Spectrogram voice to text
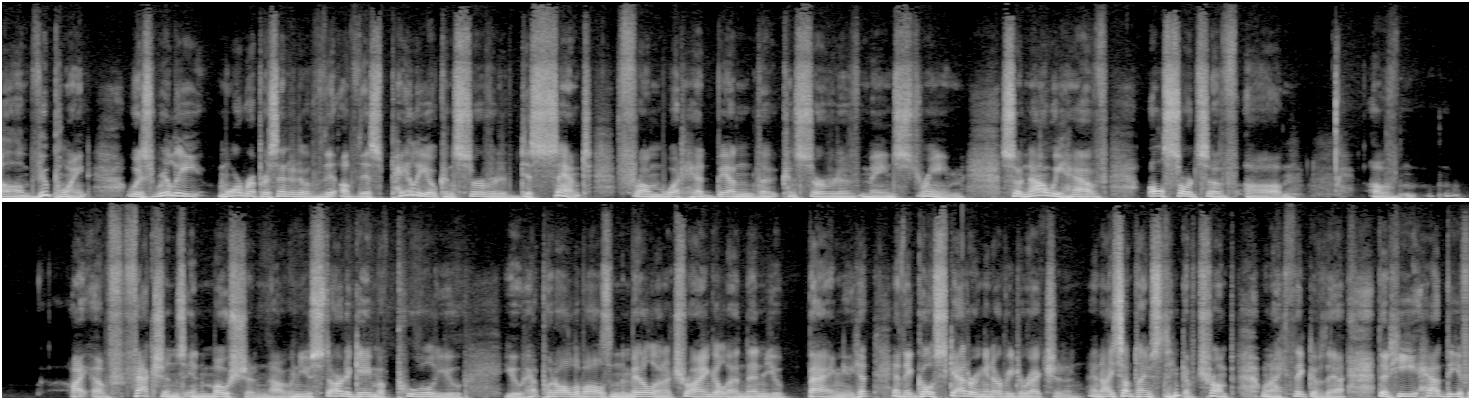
um, viewpoint was really more representative of, the, of this paleoconservative dissent from what had been the conservative mainstream. So now we have all sorts of um, of of factions in motion. Now, when you start a game of pool, you you put all the balls in the middle in a triangle, and then you bang, hit, and they go scattering in every direction. And I sometimes think of Trump when I think of that, that he had the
